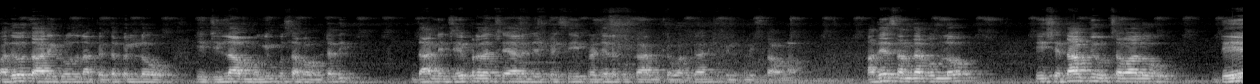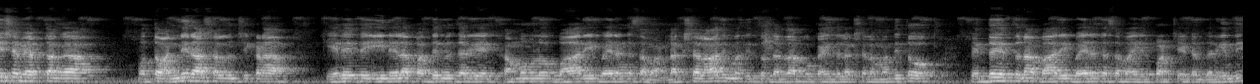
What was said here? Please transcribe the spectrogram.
పదవ తారీఖు రోజున పెద్దపల్లిలో ఈ జిల్లా ముగింపు సభ ఉంటుంది. దాన్ని జయప్రదం చేయాలని చెప్పేసి ప్రజలకు కార్మిక వర్గానికి పిలుపునిస్తా ఉన్నాం. అదే సందర్భంలో ఈ శతాబ్ది ఉత్సవాలు దేశవ్యాప్తంగా మొత్తం అన్ని రాష్ట్రాల నుంచి ఇక్కడ ఏదైతే ఈ నెల పద్దెనిమిది జరిగే ఖమ్మంలో భారీ బహిరంగ సభ లక్షలాది మందితో దాదాపు ఒక ఐదు లక్షల మందితో పెద్ద ఎత్తున భారీ బహిరంగ సభ ఏర్పాటు చేయడం జరిగింది.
